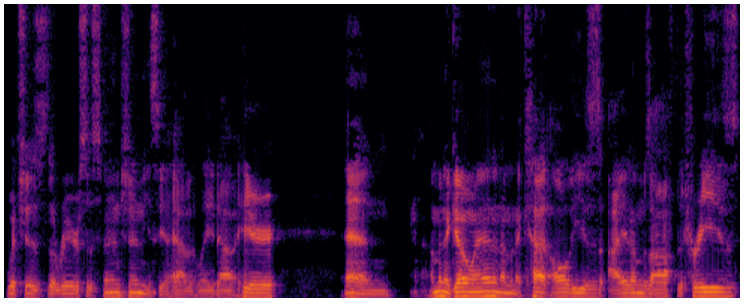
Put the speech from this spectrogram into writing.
which is the rear suspension. You see I have it laid out here. And I'm going to go in and I'm going to cut all these items off the trees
